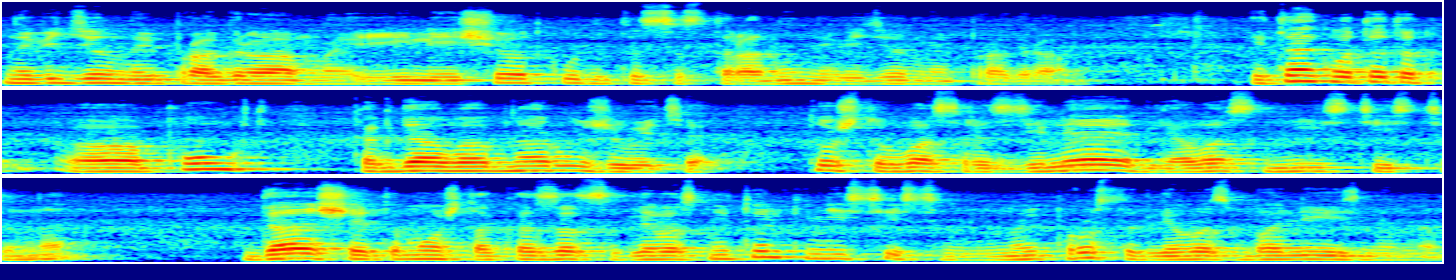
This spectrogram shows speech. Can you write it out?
наведенные программы или еще откуда-то со стороны наведенные программы. Итак, вот этот э, пункт, когда вы обнаруживаете то, что вас разделяет, для вас неестественно, дальше это может оказаться для вас не только неестественным, но и просто для вас болезненным.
